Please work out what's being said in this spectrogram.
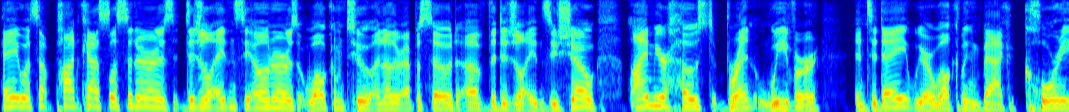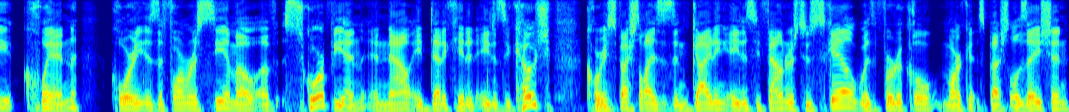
Hey, what's up, podcast listeners, digital agency owners? Welcome to another episode of the Digital Agency Show. I'm your host, Brent Weaver, and today we are welcoming back Corey Quinn. Corey is the former CMO of Scorpion and now a dedicated agency coach. Corey specializes in guiding agency founders to scale with vertical market specialization.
